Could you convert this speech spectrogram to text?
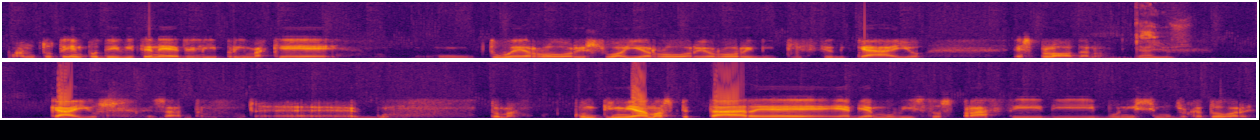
quanto tempo devi tenerli lì prima che mh, tuoi errori, suoi errori, errori di Tizio di Caio esplodano. Caius. Caius, esatto. Eh, insomma, continuiamo a aspettare e abbiamo visto sprazzi di buonissimo giocatore,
